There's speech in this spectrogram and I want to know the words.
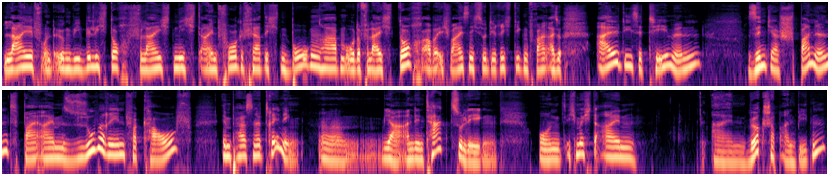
live und irgendwie will ich doch vielleicht nicht einen vorgefertigten Bogen haben oder vielleicht doch, aber ich weiß nicht so die richtigen Fragen. Also all diese Themen, sind ja spannend bei einem souveränen Verkauf im Personal Training äh, ja an den Tag zu legen. Und ich möchte ein ein Workshop anbieten,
